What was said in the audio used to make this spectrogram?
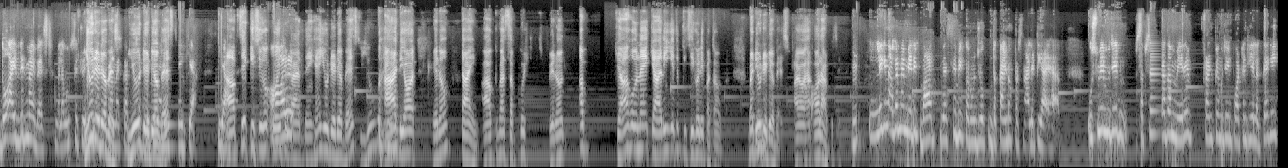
दो आई डिड माय बेस्ट मतलब उस situation You did your best. You did your best. नहीं किया। या आपसे किसी को कोई शिकायत नहीं है। You did your best you had your you know time आपके पास सब कुछ यू नो अब क्या होना है क्या नहीं ये तो किसी को नहीं पता होता but you did your best I all have to say लेकिन अगर मैं मेरी बात वैसे भी करूँ जो the kind of personality I have उसमें मुझे सबसे ज़्यादा मेरे फ्रंट पे मुझे इम्पोर्टेंट ये लगता है कि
